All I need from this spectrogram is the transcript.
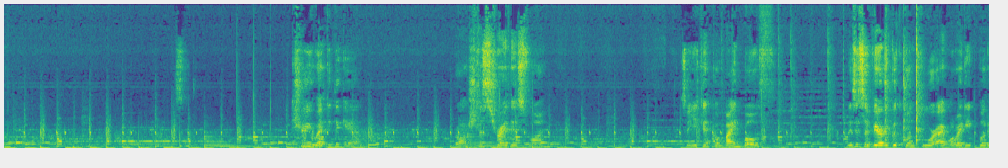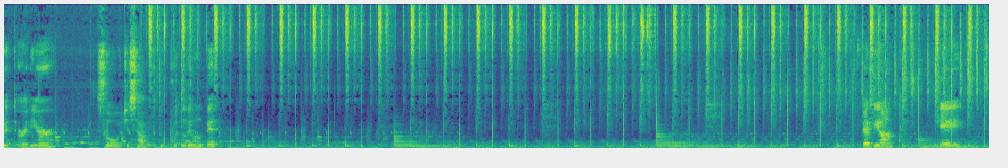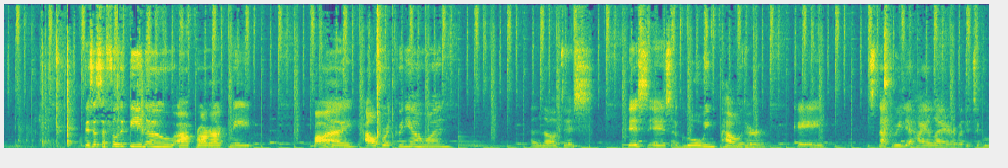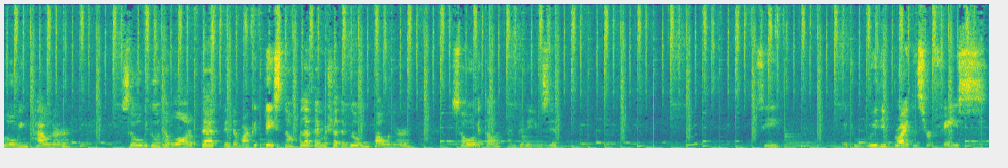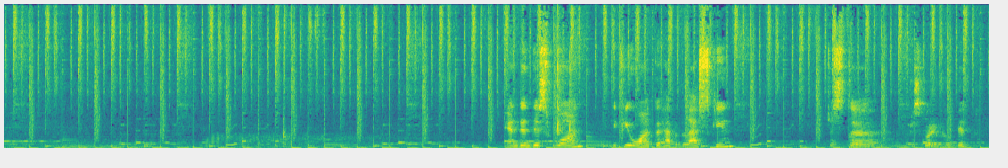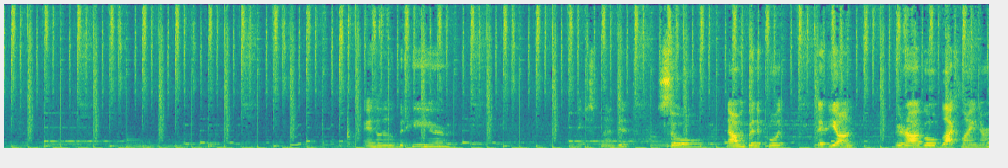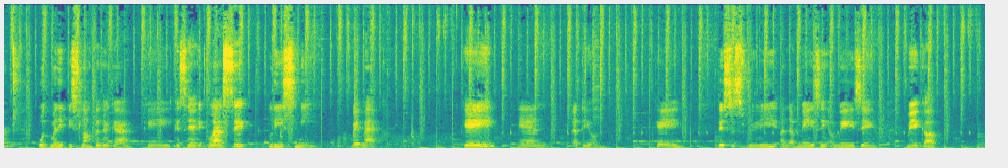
Sure you wet it again. Brush, let's try this one. So you can combine both. This is a very good contour. I've already put it earlier. So just have to put a little bit. Deviant, okay. This is a Filipino uh, product made by Albert Cunyawan. I love this. This is a glowing powder, okay. It's not really a highlighter, but it's a glowing powder. So we don't have a lot of that in the marketplace, no? Wala tayong masyadong glowing powder. So ito, I'm gonna use it. See? Really brightens your face. And then this one, if you want to have a glass skin, just uh, just put it a little bit. And a little bit here. Let me just blend it. So now I'm gonna put Deviant Virago Black Liner. Put manipis lang talaga, okay? Kasi the classic Please Me by MAC. Okay? And ito yun. Okay? This is really an amazing, amazing makeup.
